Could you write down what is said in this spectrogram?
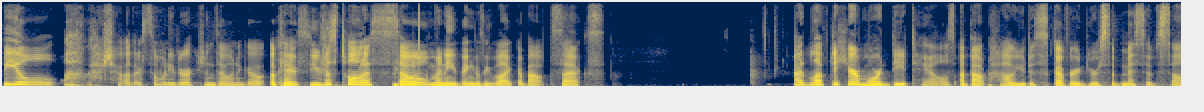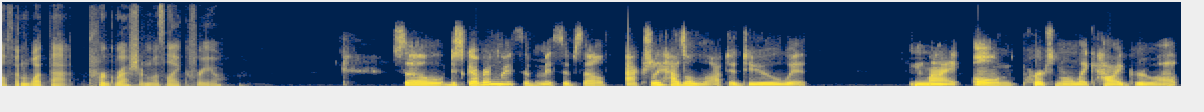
feel? Oh gosh, oh, there's so many directions I want to go. Okay, so you just told us so many things you like about sex. I'd love to hear more details about how you discovered your submissive self and what that progression was like for you. So, discovering my submissive self actually has a lot to do with my own personal, like how I grew up.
